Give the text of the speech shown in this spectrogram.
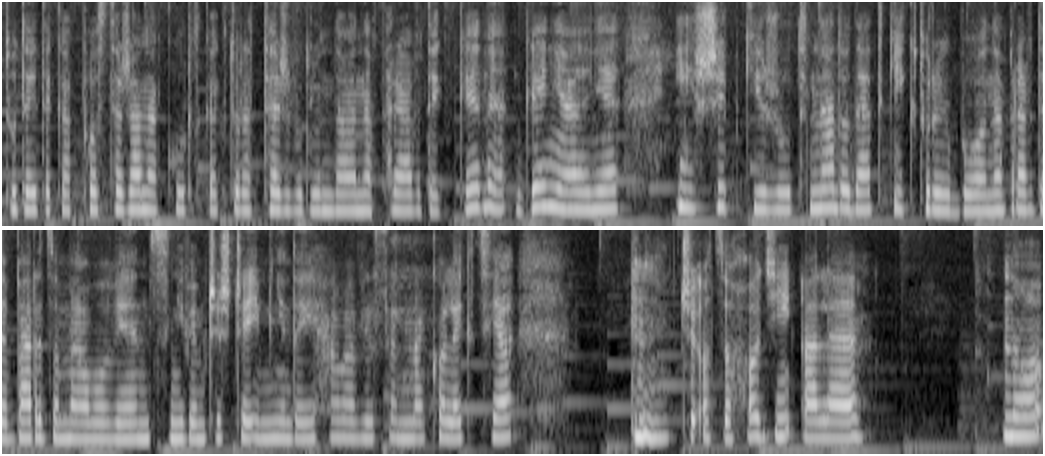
tutaj taka postarzana kurtka, która też wyglądała naprawdę genialnie i szybki rzut na dodatki, których było naprawdę bardzo mało, więc nie wiem, czy jeszcze im nie dojechała wiosenna kolekcja, czy o co chodzi, ale no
